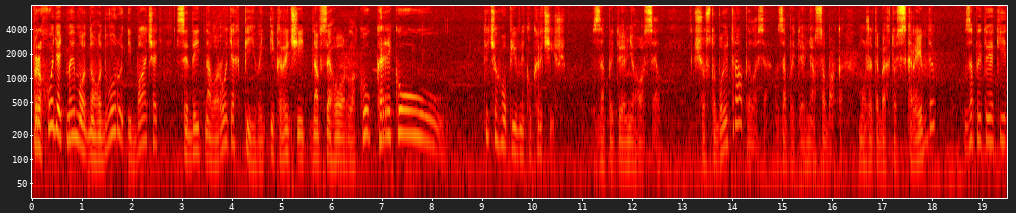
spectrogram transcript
Проходять мимо одного двору і бачать, сидить на воротях півень і кричить на все горло Кукареку. Ти чого, півнику, кричиш? запитує в нього осел. Що з тобою трапилося? запитує в нього собака. Може, тебе хтось скривдив? запитує кіт.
